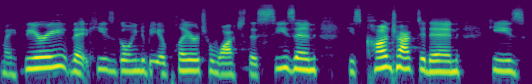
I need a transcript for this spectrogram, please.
my theory that he's going to be a player to watch this season. He's contracted in. He's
